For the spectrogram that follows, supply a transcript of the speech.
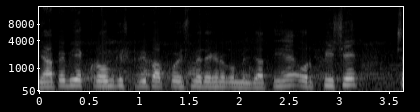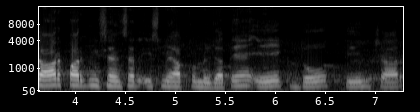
यहाँ पे भी एक क्रोम की स्ट्रिप आपको इसमें देखने को मिल जाती है, और पीछे चार पार्किंग सेंसर इसमें आपको मिल जाते हैं। एक, दो, तीन, चार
